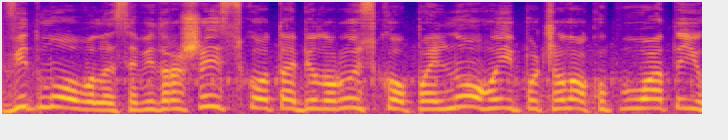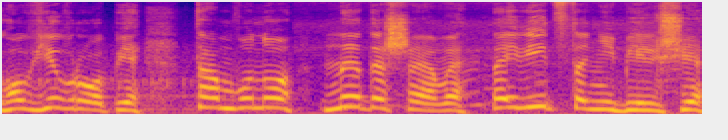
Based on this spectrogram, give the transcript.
відмовилася від рашистського та білоруського пального і почала купувати його в Європі. Там воно не дешеве, та й відстані більші.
